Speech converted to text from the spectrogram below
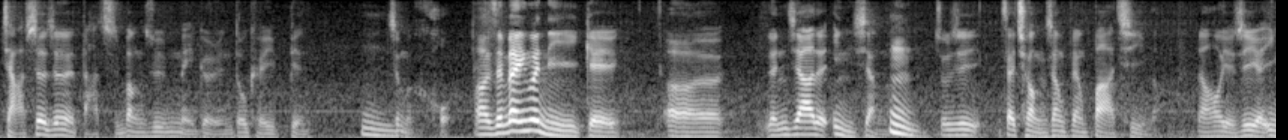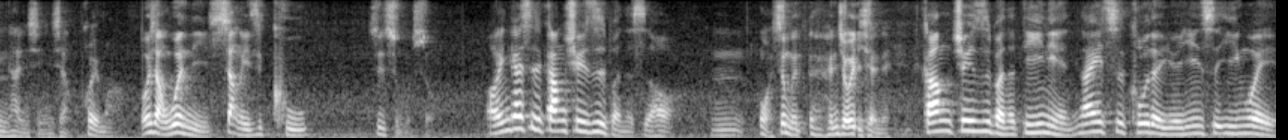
假设真的打直棒，就是每个人都可以变，嗯，这么厚。啊，前辈，因为你给呃。人家的印象，嗯，就是在球场上非常霸气嘛，然后也是一个硬汉形象，会吗？我想问你，上一次哭是什么时候？哦，应该是刚去日本的时候。嗯，哇，这么很久以前呢？刚去日本的第一年，那一次哭的原因是因为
